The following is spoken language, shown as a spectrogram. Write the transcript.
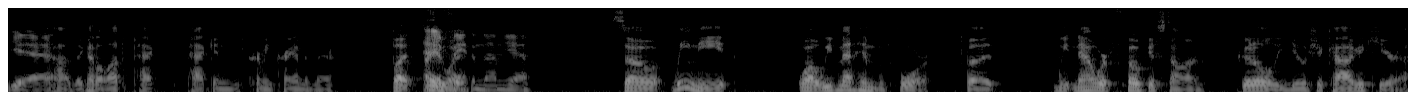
yeah. God, they got a lot to pack pack and crimmy cram in there. But I have anyway, faith in them, yeah. so we meet. Well, we've met him before, but we now we're focused on good old Yoshikage Kira,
